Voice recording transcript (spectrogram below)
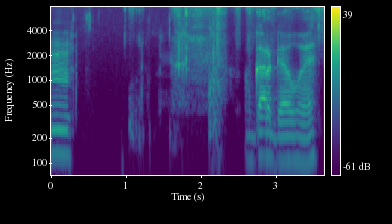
Mm. I've got to go with.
